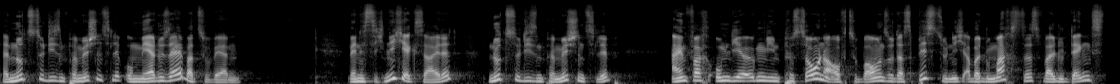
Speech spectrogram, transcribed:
Dann nutzt du diesen Permission Slip, um mehr du selber zu werden. Wenn es dich nicht excited, nutzt du diesen Permission Slip einfach, um dir irgendwie ein Persona aufzubauen, so das bist du nicht, aber du machst es, weil du denkst,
